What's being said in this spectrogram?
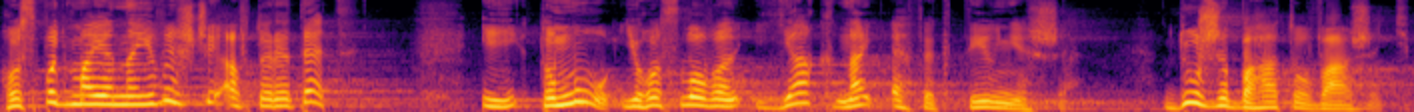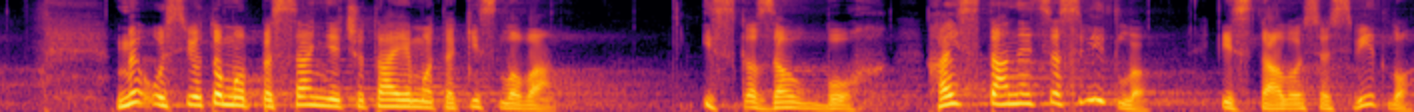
Господь має найвищий авторитет, і тому Його слово як найефективніше, дуже багато важить. Ми у Святому Писанні читаємо такі слова. І сказав Бог: Хай станеться світло, і сталося світло.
